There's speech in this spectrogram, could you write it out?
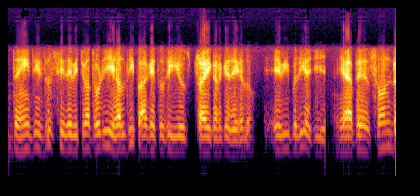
ਦਹੀਂ ਦੀ ਲੱਸੀ ਦੇ ਵਿੱਚ ਥੋੜੀ ਜਿਹੀ ਹਲਦੀ ਪਾ ਕੇ ਤੁਸੀਂ ਯੂਜ਼ ਟਰਾਈ ਕਰਕੇ ਦੇਖ ਲਓ। ਇਹ ਵੀ ਵਧੀਆ ਚੀਜ਼ ਹੈ। ਜਾਂ ਫਿਰ ਸੁੰਡ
